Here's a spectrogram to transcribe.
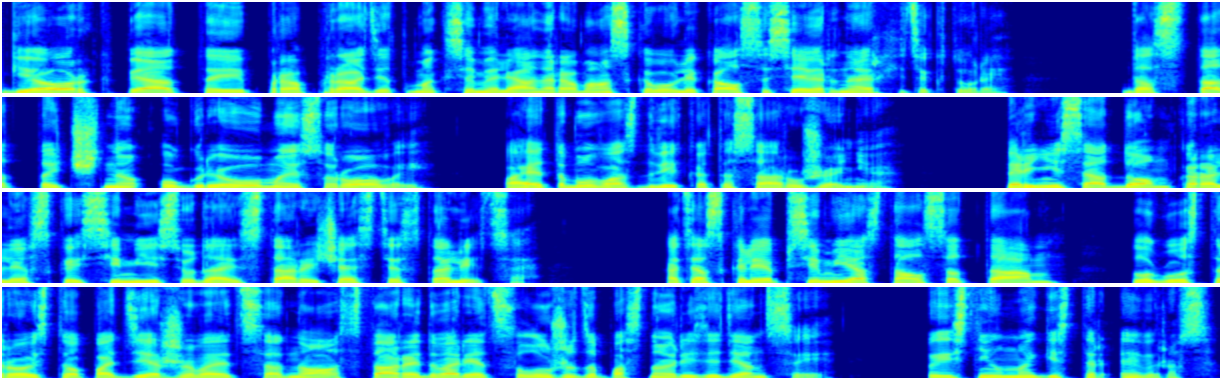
Георг V, прапрадед Максимилиана Романского, увлекался северной архитектурой. Достаточно угрюмый и суровый, поэтому воздвиг это сооружение перенеся дом королевской семьи сюда из старой части столицы. Хотя склеп семьи остался там, благоустройство поддерживается, но старый дворец служит запасной резиденцией, пояснил магистр Эверус.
